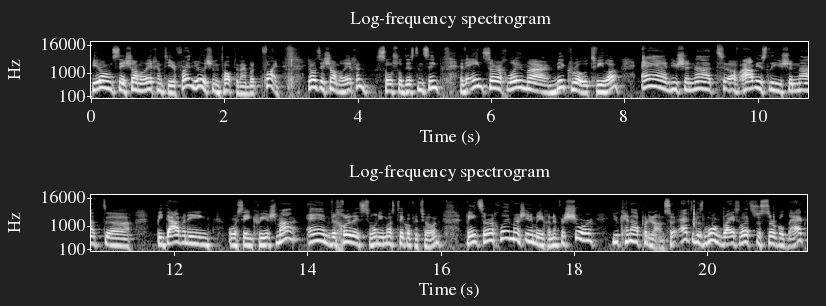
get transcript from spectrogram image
You don't say shalom aleichem to your friend. You really shouldn't talk to them, but fine. You don't say shalom aleichem, social distancing. And the ain't sarach loimar mikro tvila. And you should not, obviously, you should not uh, be davening or saying Kriya Shema, and v'choyle tefillin, you must take off your tefillin. Vein sarach loimar she'ina and for sure, you cannot put it on. So after this long bride, so let's just circle back.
